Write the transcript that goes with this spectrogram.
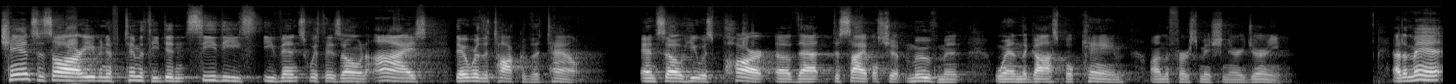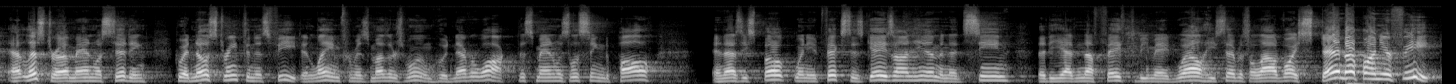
chances are, even if Timothy didn't see these events with his own eyes, they were the talk of the town. And so he was part of that discipleship movement when the gospel came on the first missionary journey. At, a man, at Lystra, a man was sitting who had no strength in his feet and lame from his mother's womb, who had never walked. This man was listening to Paul, and as he spoke, when he had fixed his gaze on him and had seen that he had enough faith to be made well, he said with a loud voice, Stand up on your feet!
